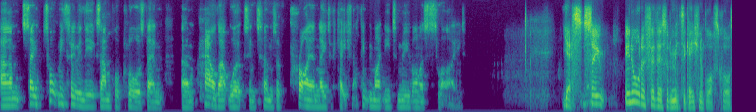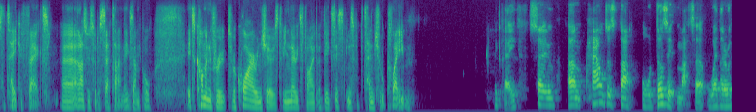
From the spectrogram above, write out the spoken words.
Um, so talk me through in the example clause then um, how that works in terms of prior notification. I think we might need to move on a slide. Yes, so in order for the sort of mitigation of loss clause to take effect, uh, and as we sort of set out in the example, it's common for to require insurers to be notified of the existence of a potential claim. Okay, so um, how does that, or does it matter whether a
